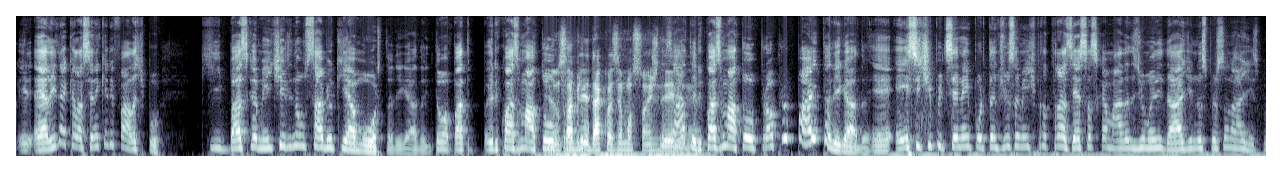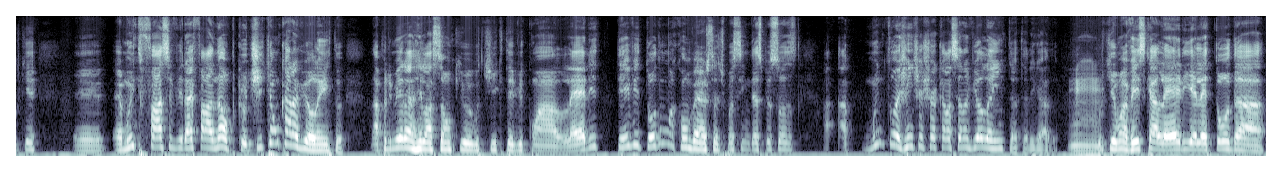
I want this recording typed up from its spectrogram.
ele- é ali naquela cena que ele fala, tipo, que basicamente ele não sabe o que é amor, tá ligado? Então ele quase matou Ele não o sabe próprio lidar com as emoções dele, Exato, né? ele quase matou o próprio pai, tá ligado? É, esse tipo de cena é importante justamente pra trazer essas camadas de humanidade nos personagens, porque é, é muito fácil virar e falar, não, porque o Tiki é um cara violento. Na primeira relação que o Tiki teve com a Larry, teve toda uma conversa, tipo assim, das pessoas. a- a- muita gente achou aquela cena violenta, tá ligado? Uhum. Porque uma vez que a Larry ela é toda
